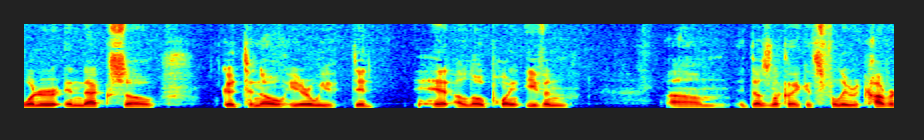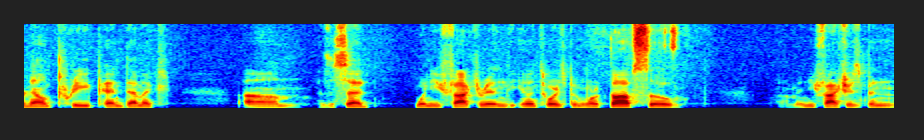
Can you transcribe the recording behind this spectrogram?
order index, so good to know here. We did hit a low point even um, it does look like it's fully recovered now pre-pandemic. Um, as I said, when you factor in the inventory's been worked off, so um, manufacturer's been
